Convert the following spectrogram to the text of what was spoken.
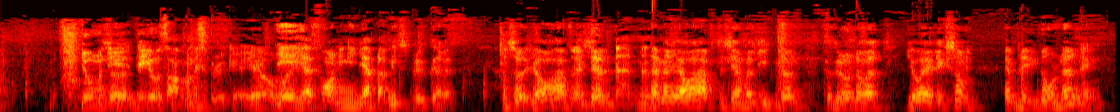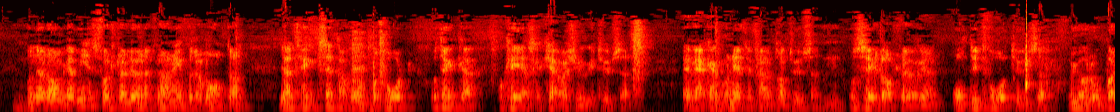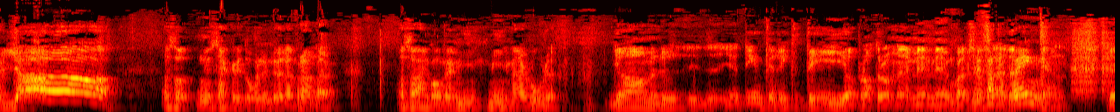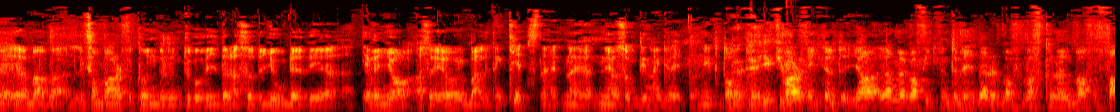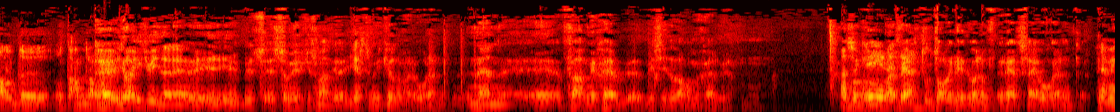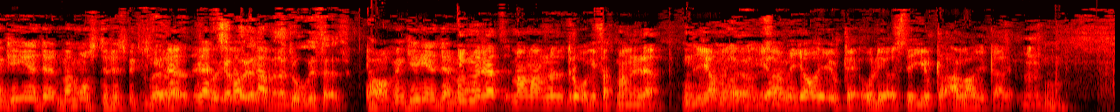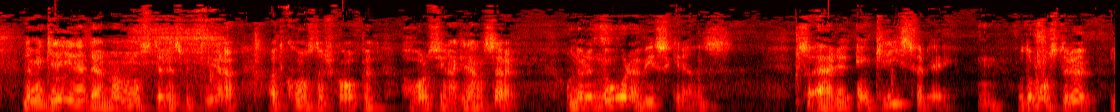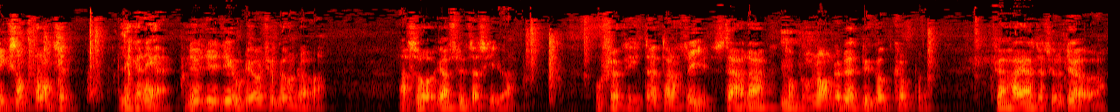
Jo, men det, det är ju hos alla missbrukare. Jag, Nej, jag är fan ingen jävla missbrukare. Alltså, jag har haft Nej, det du, sen... nej, men- Nej, men jag har haft det sedan jag var liten på grund av att jag är liksom en blyg norrlänning. Och när de, jag minns första löneförhandlingen på Dramaten. Jag hade tänkt sätta hårt mot hårt och tänka okej jag ska kräva 20 000. Eh, Men jag kan gå ner till 15 000. Och säger Lars Löfgren 82 000. Och jag ropar ja! Alltså nu snackar vi dålig löneförhandlare. Alltså han gav mig mi- minimiarvodet. Ja, men du, det är inte riktigt det jag pratar om med, med, med Du fattar poängen. Jag, jag bara, liksom varför kunde du inte gå vidare? Alltså du gjorde det, även jag. Alltså jag var ju bara en liten kids när, när, jag, när jag såg dina grejer på 90-talet. Jag- jag gick varför fick du inte, ja, ja men varför fick du inte vidare? Varför, varför, kunde, varför fall du åt andra Eh, hållet? Jag gick vidare eh, som yrkesman jättemycket under de här åren. Men eh, fann mig själv vid sidan av mig själv. Alltså Och- och grejen är Varför jag tog tag i det, det var nog rädsla. Jag vågade inte. nej men grejen är den, man måste Jag respektera. började, jag började använda droger istället. Ja, men grejen är den, man, Jo men rätt, man använder droger för att man är rädd. Det gör man. Ja, ja, Ja, men jag har gjort det och det har Stig gjort och alla har gjort det här. Men nej men grejen är den, man måste respektera att konstnärskapet har sina gränser. Och när du når en viss gräns så är det en kris för dig. Och då måste du liksom på något sätt lägga ner. Det, det, det gjorde jag 2000 va. Alltså jag slutade skriva. Och försökte hitta ett annat liv. Städa, ta promenader, du vet bygga upp kroppen. För jag hajade att jag skulle dö va.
